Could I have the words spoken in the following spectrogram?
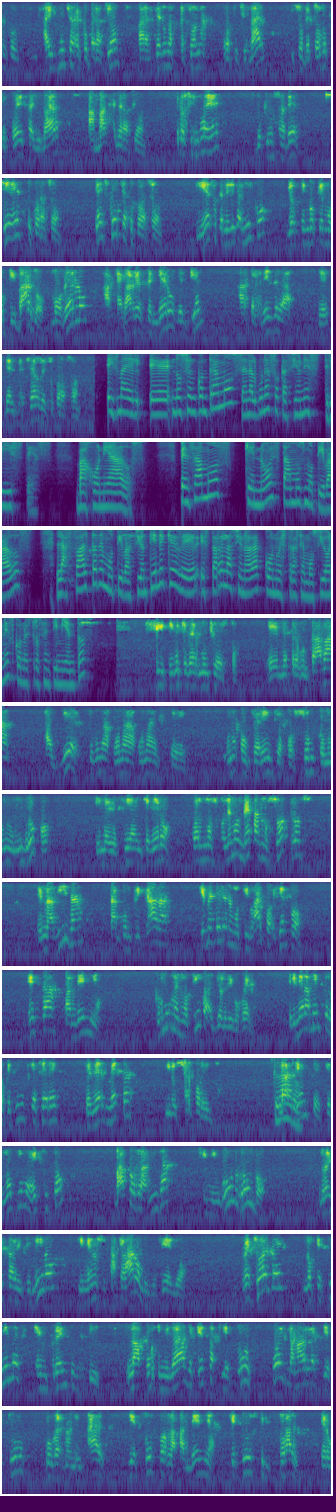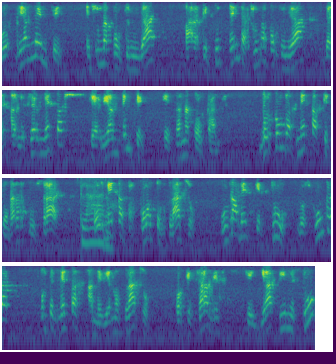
hay mucha recuperación para ser una persona profesional y sobre todo que puedes ayudar a más generaciones. Pero si no es, yo quiero saber qué es tu corazón, qué escucha tu corazón. Y eso que me diga mi hijo, yo tengo que motivarlo, moverlo a que agarre el sendero del bien a través de la, de, del deseo de su corazón. Ismael, eh, nos encontramos en algunas ocasiones tristes, bajoneados. Pensamos que no estamos motivados. La falta de motivación tiene que ver, está relacionada con nuestras emociones, con nuestros sentimientos. Sí, tiene que ver mucho esto. Eh, me preguntaba ayer, tuve una, una, una, este, una conferencia por Zoom con un, un grupo y me decía, ingeniero, cuando nos ponemos metas nosotros en la vida, tan complicadas, ¿qué me deben motivar? Por ejemplo, esta pandemia, ¿cómo me motiva? Yo le digo, bueno, primeramente lo que tienes que hacer es tener metas y luchar por ellas. La gente que no tiene éxito va por la vida sin ningún rumbo. No está definido y menos está claro, le decía yo. Resuelve lo que tienes enfrente de ti. La oportunidad de que esta quietud, puedes llamarla quietud gubernamental, quietud por la pandemia, quietud espiritual, pero realmente es una oportunidad para que tú tengas una oportunidad de establecer metas que realmente están a tu alcance. No pongas metas que te van a frustrar. Pon metas a corto plazo. Una vez que tú los cumplas, ponte metas a mediano plazo, porque sabes que ya tienes tú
